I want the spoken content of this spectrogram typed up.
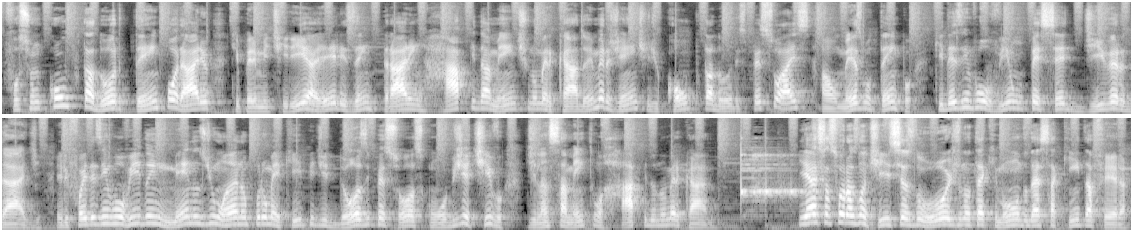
fosse um computador temporário que permitiria a eles entrarem rapidamente no mercado emergente de computadores pessoais, ao mesmo tempo que desenvolviam um PC de verdade. Ele foi desenvolvido em menos de um ano por uma equipe de 12 pessoas com o objetivo de lançamento rápido no mercado. E essas foram as notícias do Hoje no Tecmundo dessa quinta-feira.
